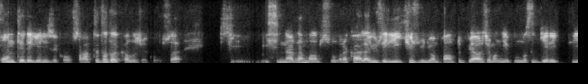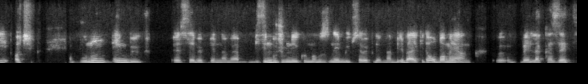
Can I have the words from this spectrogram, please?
Conte de gelecek olsa, Arteta da kalacak olsa isimlerden bağımsız olarak hala 150-200 milyon poundluk bir harcamanın yapılması gerektiği açık. Bunun en büyük e, sebeplerinden veya bizim bu cümleyi kurmamızın en büyük sebeplerinden biri belki de Aubameyang e, ve Lacazette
